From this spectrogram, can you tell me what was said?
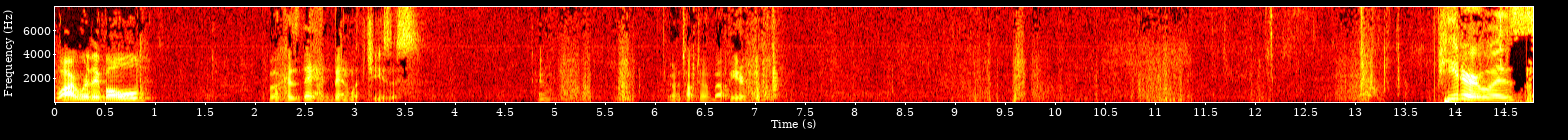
Why were they bold? Because they had been with Jesus. Okay. You want to talk to him about Peter? Peter was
